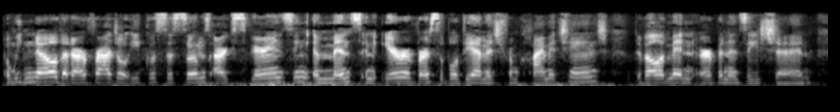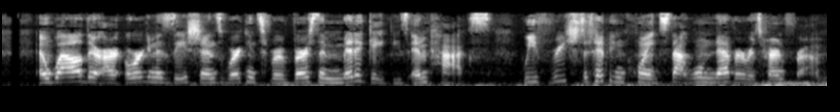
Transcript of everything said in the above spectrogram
And we know that our fragile ecosystems are experiencing immense and irreversible damage from climate change, development, and urbanization. And while there are organizations working to reverse and mitigate these impacts, we've reached the tipping points that we'll never return from.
